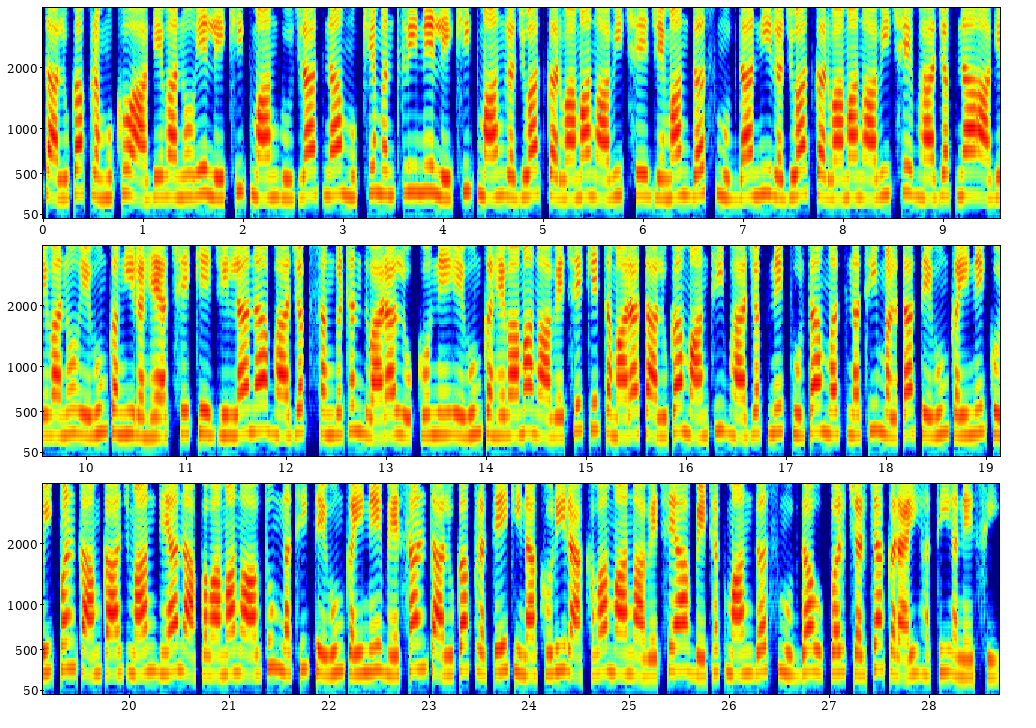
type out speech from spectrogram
તાલુકા પ્રમુખો આગેવાનોએ લેખિત માંગ ગુજરાતના મુખ્યમંત્રીને લેખિત માંગ રજૂઆત કરવામાં આવી છે જેમાં દસ મુદ્દાની રજૂઆત કરવામાં આવી છે. ભાજપના આગેવાનો એવું કહી રહ્યા છે કે જિલ્લાના ભાજપ સંગઠન દ્વારા લોકોને એવું કહેવામાં આવે છે કે તમારા તાલુકા માંગથી ભાજપને પૂરતા મત નથી મળતા તેવું કહીને કોઈ પણ કામકાજ માંગ ધ્યાન આપવામાં આવતું નથી તેવું કહીને ભેસાણ તાલુકા પ્રત્યે કિનાખોરી રાખવા માંગ આવે છે. આ બેઠકમાં દસ મુદ્દા ઉપર ચર્ચા કરાઈ હતી અને સી.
